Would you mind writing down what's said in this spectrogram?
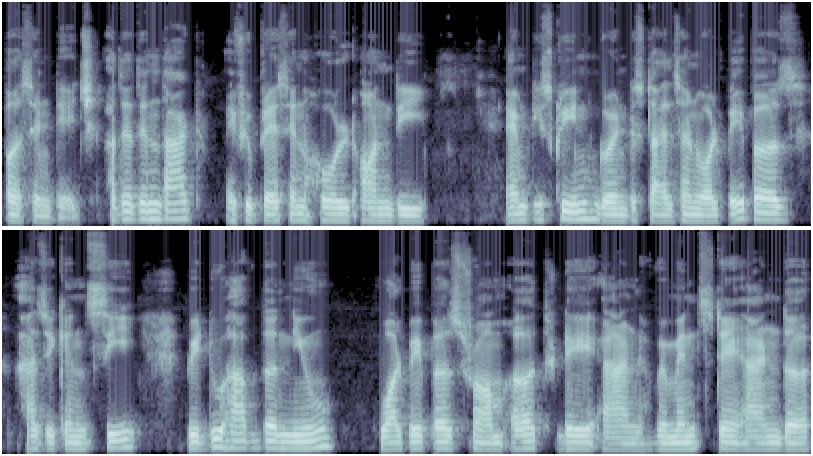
percentage. Other than that if you press and hold on the empty screen go into styles and wallpapers. As you can see we do have the new wallpapers from Earth Day and Women's Day and the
